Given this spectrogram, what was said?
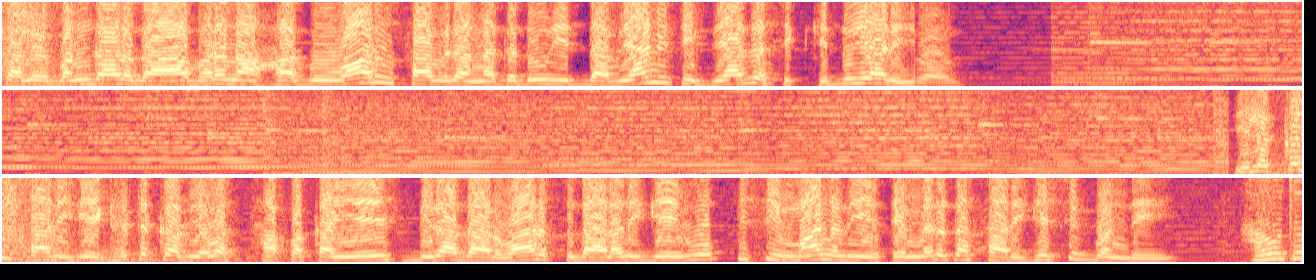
ತಲೆ ಬಂಗಾರದ ಆಭರಣ ಹಾಗೂ ಆರು ಸಾವಿರ ನಗದು ಇದ್ದ ವ್ಯಾನಿಟಿ ಬ್ಯಾಗ ಸಿಕ್ಕಿದ್ದು ಯಾರಿಗೂ ಇಲಕ್ಕಲ್ ಸಾರಿಗೆ ಘಟಕ ವ್ಯವಸ್ಥಾಪಕ ಎಸ್. ಬಿರಾದಾರ್ ವಾರ್ಡ್ ಸುಧಾರಣೆಗೆ ಒಪ್ಪಿಸಿ ಮಾನವೀಯತೆ ಮೆರೆದ ಸಾರಿಗೆ ಸಿಬ್ಬಂದಿ. ಹೌದು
